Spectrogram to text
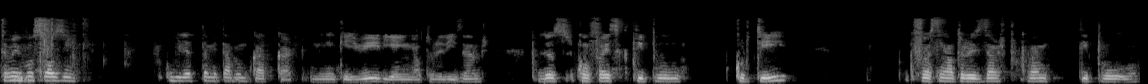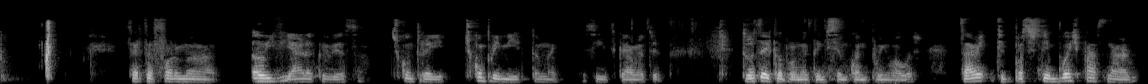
também vou sozinho. Porque o bilhete também estava um bocado caro. Ninguém quis vir e em altura de exames. Mas eu confesso que tipo curti que fossem em altura de exames porque vai-me tipo de certa forma aliviar a cabeça, descontrair, descomprimir também. Assim, se calhar, Estou a ter aquele problema que tenho sempre quando ponho bolas. Sabem? Tipo, vocês têm bom espaço na árvore,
